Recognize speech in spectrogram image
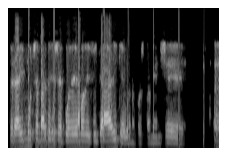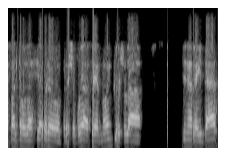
pero hay mucha parte que se puede modificar y que, bueno, pues también se hace falta audacia, pero, pero se puede hacer, ¿no? Incluso la Generalitat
